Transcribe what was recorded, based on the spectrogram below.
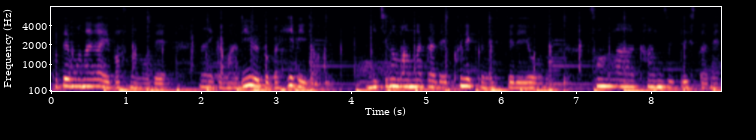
とても長いバスなので何かまあ竜とか蛇が道の真ん中でくねくねしてるようなそんな感じでしたね。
